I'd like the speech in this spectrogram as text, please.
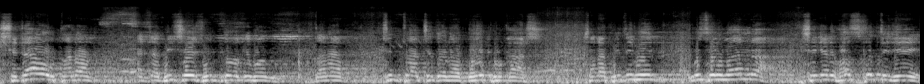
সেটাও তারা একটা বিশেষ উদ্যোগ এবং তারা চিন্তা চেতনার বহু প্রকাশ সারা পৃথিবীর মুসলমানরা সেখানে হজ করতে যেয়ে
